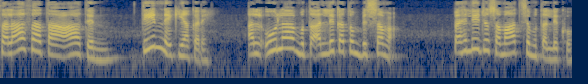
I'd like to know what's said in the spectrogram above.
ثلاثة تین نیکیاں کریں۔ الا متعلق تم بسما پہلی جو سماعت سے متعلق ہو۔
